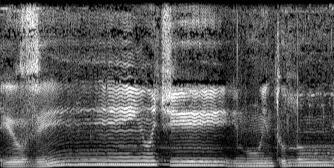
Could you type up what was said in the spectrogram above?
Eu venho de muito longe.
